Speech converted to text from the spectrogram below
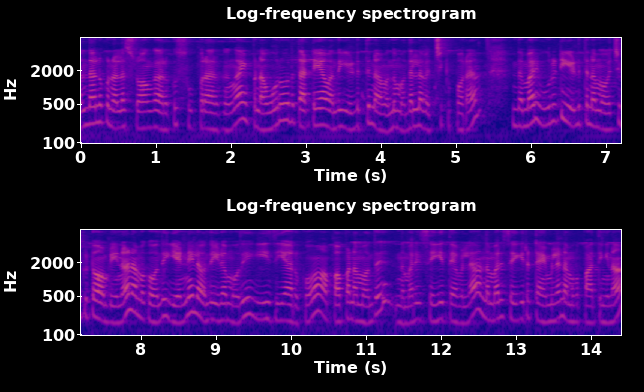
அந்த அளவுக்கு நல்லா ஸ்ட்ராங்காக இருக்கும் சூப்பராக இருக்குங்க. இப்போ நான் ஒரு ஒரு தட்டையாக வந்து எடுத்து நான் வந்து முதல்ல வச்சுக்க போகிறேன் இந்த மாதிரி உருட்டி எடுத்து நம்ம வச்சுக்கிட்டோம் அப்படின்னா நமக்கு வந்து எண்ணெயில் வந்து இடும்போது ஈஸியாக இருக்கும். அப்பப்போ நம்ம வந்து இந்த மாதிரி செய்ய தேவையில்ல. அந்த மாதிரி செய்கிற டைமில் நமக்கு பார்த்தீங்கன்னா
